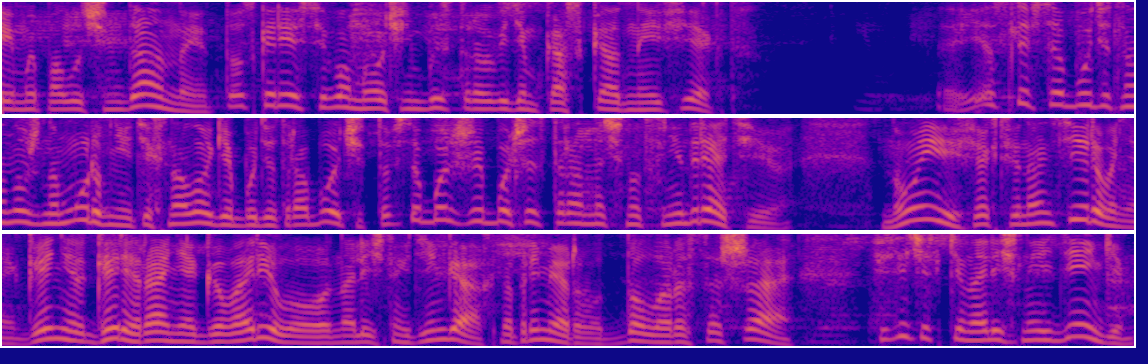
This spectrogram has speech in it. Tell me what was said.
и мы получим данные, то, скорее всего, мы очень быстро увидим каскадный эффект. Если все будет на нужном уровне и технология будет рабочей, то все больше и больше стран начнут внедрять ее. Ну и эффект финансирования. Гэри, Гэри ранее говорил о наличных деньгах. Например, вот доллары США. Физические наличные деньги.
